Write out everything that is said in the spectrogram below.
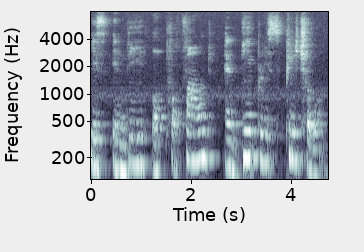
is indeed a profound and deeply spiritual one.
